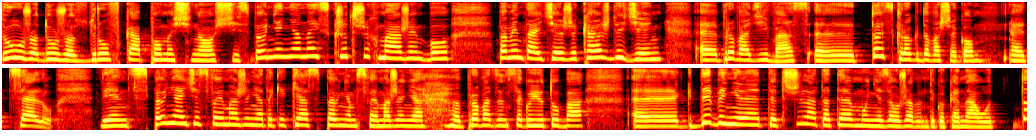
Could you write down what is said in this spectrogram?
dużo, dużo zdrówka, pomyślności, spełnienia najskrytszych marzeń, bo pamiętajcie, że każdy dzień e, prowadzi Was. E, to jest krok do Waszego e, celu. Więc spełniajcie swoje marzenia, tak jak ja spełniam swoje marzenia prowadząc tego YouTube'a. Gdyby nie te trzy lata temu, nie założyłabym tego kanału, to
